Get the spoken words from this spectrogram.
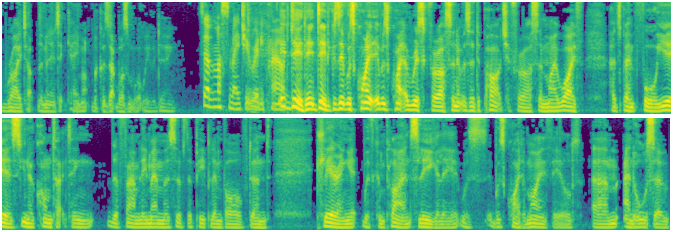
right up the minute it came up because that wasn't what we were doing. So it must have made you really proud. It did, it did, because it was quite it was quite a risk for us, and it was a departure for us. And my wife had spent four years, you know, contacting the family members of the people involved and clearing it with compliance legally. It was it was quite a minefield, um, and also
